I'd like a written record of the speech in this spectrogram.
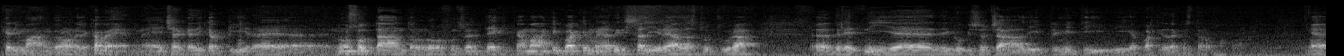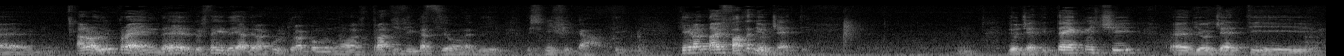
che rimangono nelle caverne e cerca di capire eh, non soltanto la loro funzione tecnica, ma anche in qualche maniera di risalire alla struttura eh, delle etnie, dei gruppi sociali primitivi a partire da questa roba. Eh, allora lui prende questa idea della cultura come una stratificazione di, di significati, che in realtà è fatta di oggetti. Di oggetti tecnici, eh, di oggetti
